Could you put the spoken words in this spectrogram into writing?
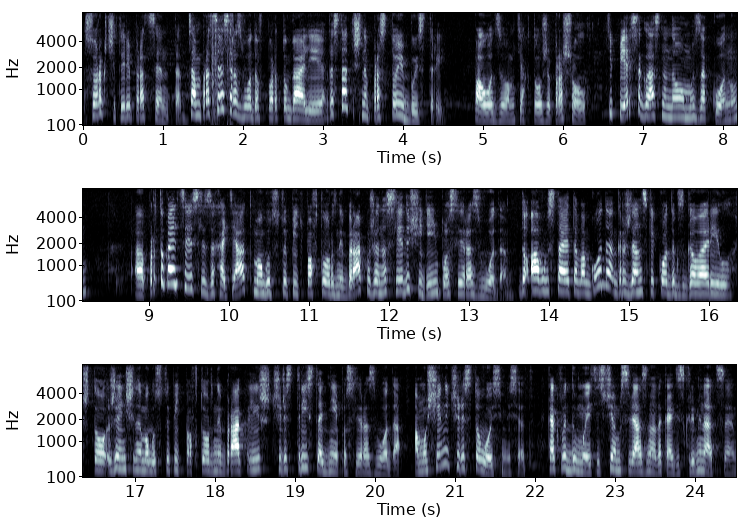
44%. Сам процесс развода в Португалии достаточно простой и быстрый, по отзывам тех, кто уже прошел. Теперь, согласно новому закону, португальцы, если захотят, могут вступить в повторный брак уже на следующий день после развода. До августа этого года Гражданский кодекс говорил, что женщины могут вступить в повторный брак лишь через 300 дней после развода, а мужчины через 180. Как вы думаете, с чем связана такая дискриминация?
